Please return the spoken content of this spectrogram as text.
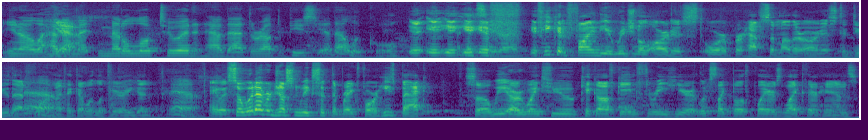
You know, like have Yeah. that metal look to it and have that throughout the piece. Yeah, that look cool. I- I- I- can see if if he can find the original artist or perhaps some other artist to do that for him, I think that would look very good. Yeah. Anyway, so whatever Justin Weeks took the break for, he's back. So we are going to kick off game three here. It looks like both players like their hands.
